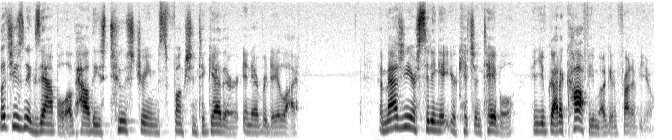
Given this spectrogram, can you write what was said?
Let's use an example of how these two streams function together in everyday life. Imagine you're sitting at your kitchen table and you've got a coffee mug in front of you.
